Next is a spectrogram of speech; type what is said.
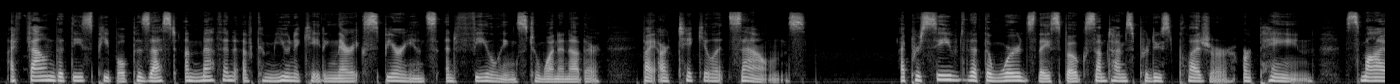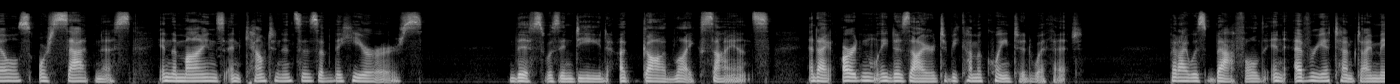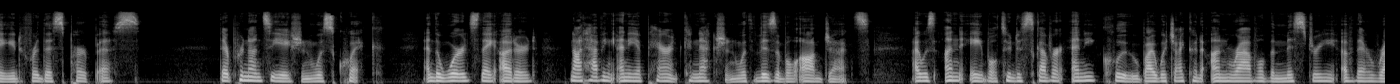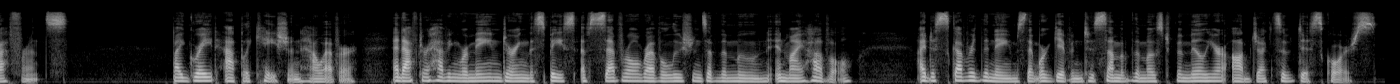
I found that these people possessed a method of communicating their experience and feelings to one another by articulate sounds. I perceived that the words they spoke sometimes produced pleasure or pain, smiles or sadness in the minds and countenances of the hearers. This was indeed a godlike science, and I ardently desired to become acquainted with it. But I was baffled in every attempt I made for this purpose. Their pronunciation was quick, and the words they uttered, not having any apparent connection with visible objects, I was unable to discover any clue by which I could unravel the mystery of their reference. By great application, however, and after having remained during the space of several revolutions of the moon in my hovel, I discovered the names that were given to some of the most familiar objects of discourse.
